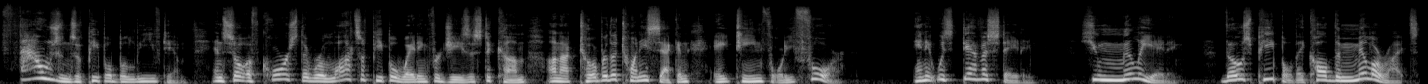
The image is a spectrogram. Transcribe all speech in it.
Thousands of people believed him, and so of course there were lots of people waiting for Jesus to come on October the 22nd, 1844. And it was devastating, humiliating, those people, they called them Millerites,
